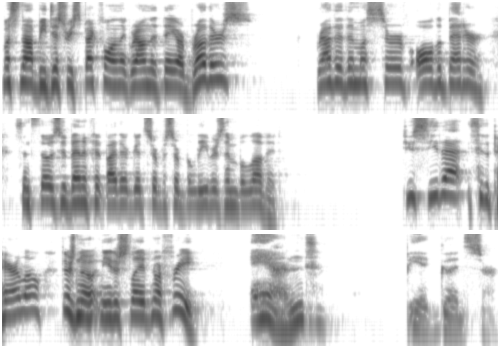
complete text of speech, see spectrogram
must not be disrespectful on the ground that they are brothers. Rather, they must serve all the better, since those who benefit by their good service are believers and beloved. Do you see that? See the parallel? There's no neither slave nor free. And be a good servant.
